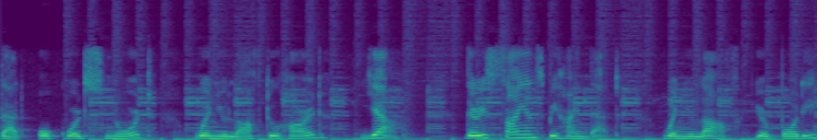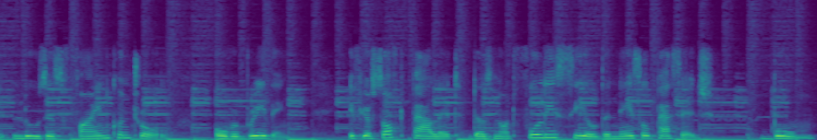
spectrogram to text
That awkward snort when you laugh too hard? Yeah, there is science behind that. When you laugh, your body loses fine control over breathing. If your soft palate does not fully seal the nasal passage, boom,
